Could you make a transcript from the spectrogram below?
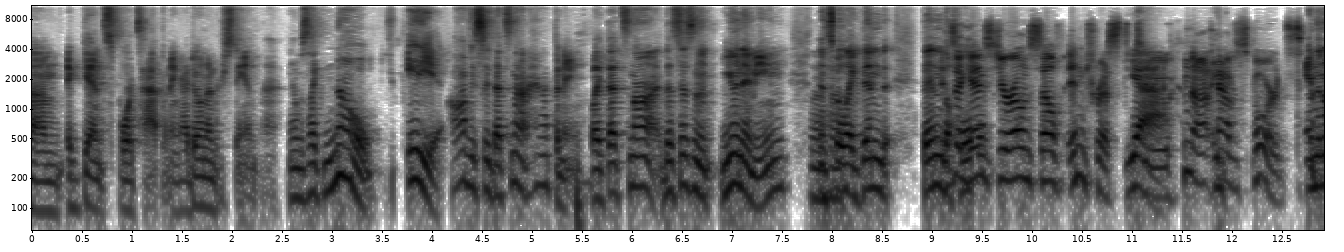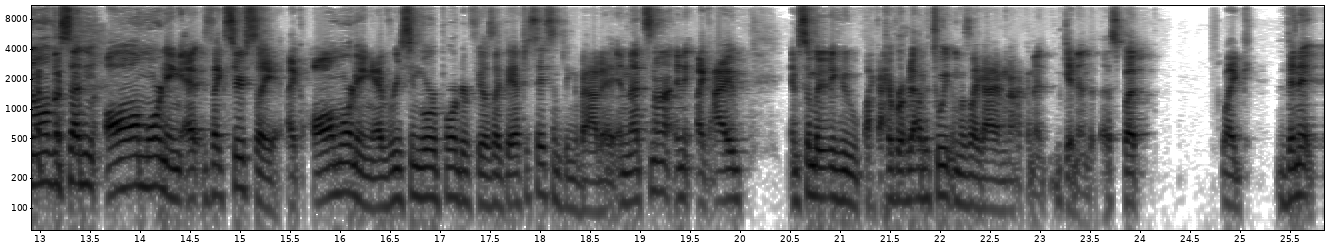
um, against sports happening? I don't understand that." And I was like, "No, you idiot! Obviously, that's not happening. Like, that's not. This isn't. You know what I mean?" And so, like, then, then the It's whole, against your own self-interest Yeah. to not have sports. and then all of a sudden, all morning, like seriously, like all morning, every single reporter feels like they have to say something about it, and that's not. And like I am somebody who, like, I wrote out a tweet and was like, I am not going to get into this, but like then it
